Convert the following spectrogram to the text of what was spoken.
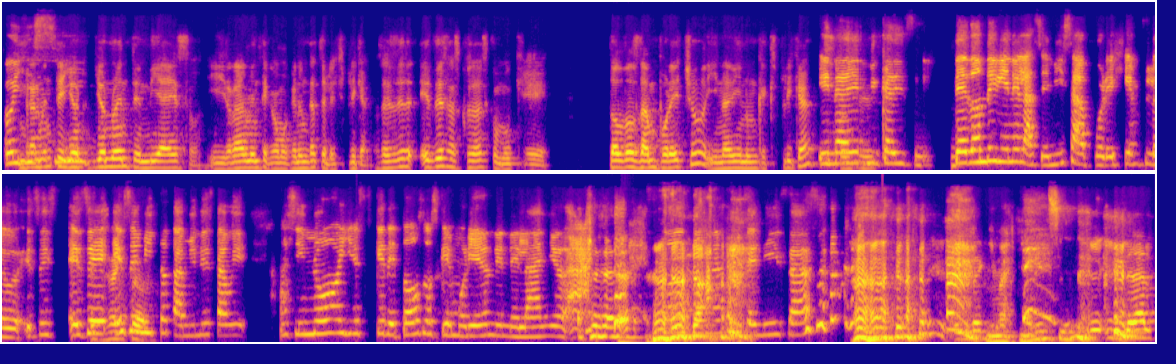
realmente yo, yo no entendía eso y realmente como que nunca te lo explican, o sea, es de, es de esas cosas como que todos dan por hecho y nadie nunca explica. Y nadie nunca dice, ¿de dónde viene la ceniza, por ejemplo? Ese, ese, ese mito también está muy, así no, y es que de todos los que murieron en el año, ah, cenizas. Imagínense. Literal,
